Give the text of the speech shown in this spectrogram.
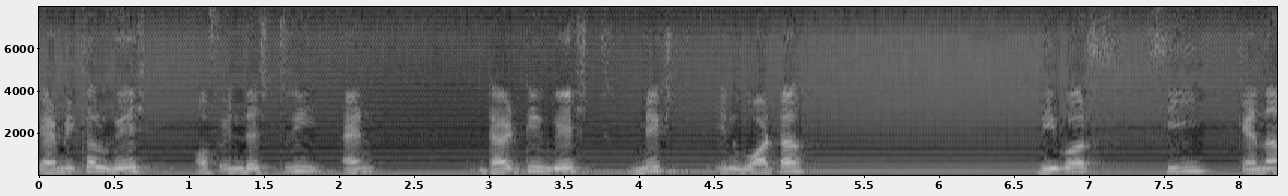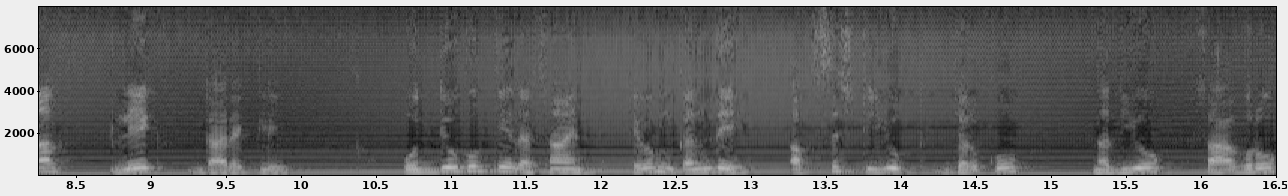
chemical waste of industry and dirty waste mixed in water rivers sea canal lake directly उद्योगों के रसायन एवं गंदे अपशिष्ट युक्त जल को नदियों, सागरों,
